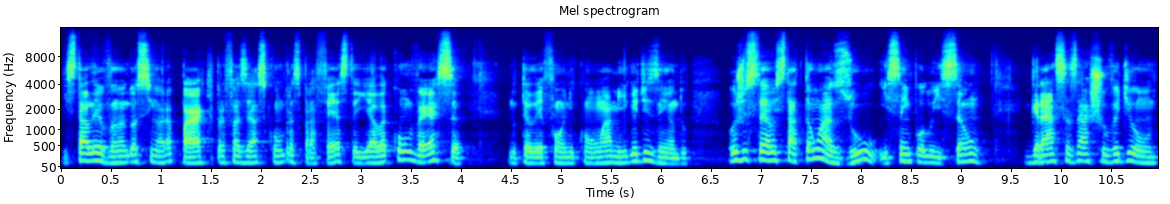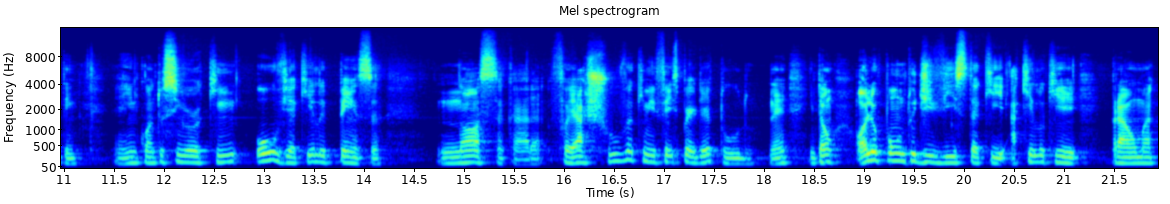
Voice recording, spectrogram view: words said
está levando a senhora Park para fazer as compras para a festa e ela conversa no telefone com uma amiga dizendo: Hoje o céu está tão azul e sem poluição graças à chuva de ontem. Enquanto o Sr. Kim ouve aquilo e pensa: nossa, cara, foi a chuva que me fez perder tudo, né? Então, olha o ponto de vista aqui, aquilo que para uma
